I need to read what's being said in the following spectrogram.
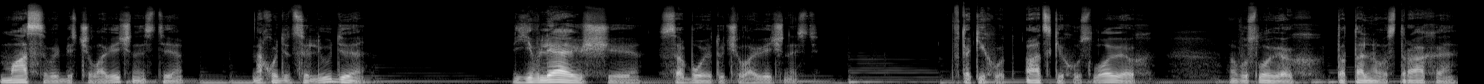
массовой бесчеловечности, находятся люди, являющие собой эту человечность. В таких вот адских условиях, в условиях тотального страха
